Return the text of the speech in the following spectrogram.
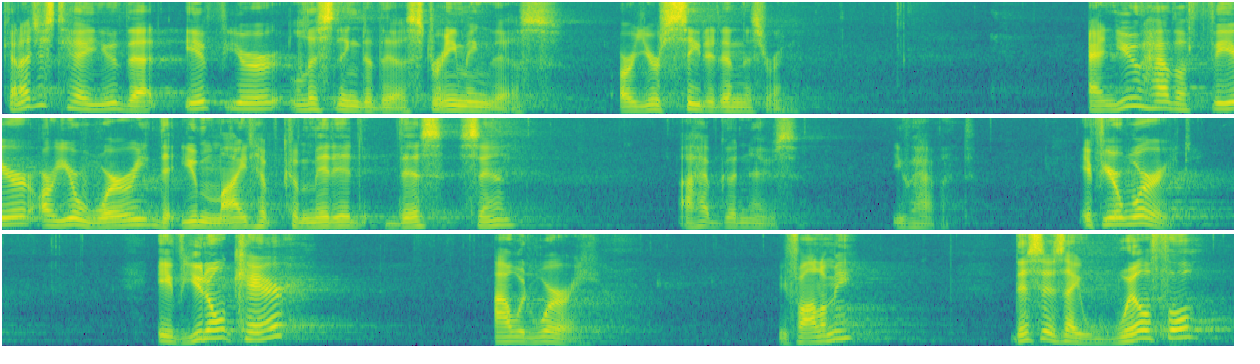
Can I just tell you that if you're listening to this, streaming this, or you're seated in this room, and you have a fear or you're worried that you might have committed this sin, I have good news. You haven't. If you're worried, if you don't care, I would worry. You follow me? This is a willful,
